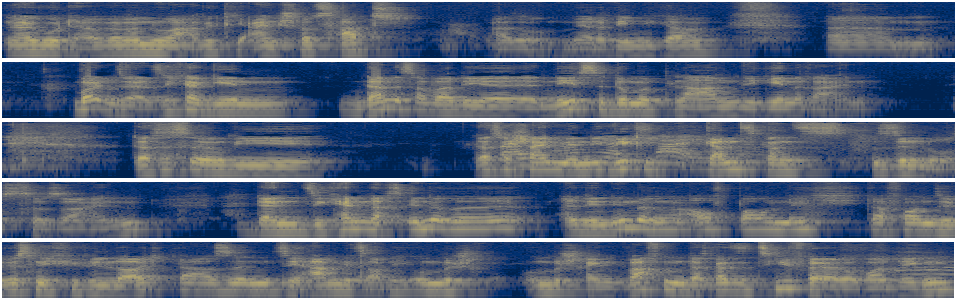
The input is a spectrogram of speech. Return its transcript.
Na gut, aber wenn man nur wirklich einen Schuss hat, also mehr oder weniger, ähm, wollten sie ja sicher gehen. Dann ist aber der nächste dumme Plan, wir gehen rein. Das ist irgendwie, das Weil erscheint mir ja wirklich Zeit. ganz, ganz sinnlos zu sein. Denn sie kennen das innere, äh, den inneren Aufbau nicht davon. Sie wissen nicht, wie viele Leute da sind. Sie haben jetzt auch nicht unbesch unbeschränkt Waffen. Das ganze Zielfeuerrohr-Ding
